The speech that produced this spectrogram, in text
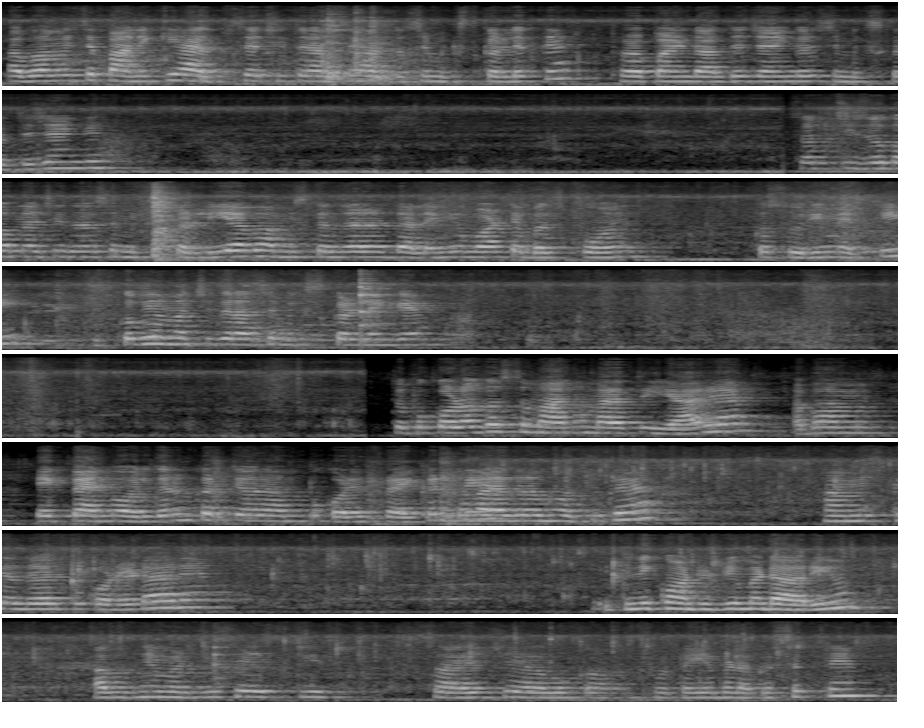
अब हम इसे पानी की हेल्प से अच्छी तरह से हाथों से मिक्स कर लेते हैं। थोड़ा पानी डालते जाएँगे और इसे मिक्स करते जाएँगे। सब चीज़ों को हमने अच्छी तरह से मिक्स कर लिया। अब हम इसके अंदर डालेंगे वन टेबल स्पून कसूरी मेथी। इसको भी हम अच्छी तरह से मिक्स कर लेंगे। तो पकौड़ों का सामान हमारा तैयार है। अब हम एक पैन में ऑयल गर्म करते हैं और हम पकौड़े फ्राई करते हैं। हमारा गर्म हो चुका है। हम इसके अंदर पकौड़े डाल रहे हैं। इतनी क्वांटिटी में डाल रही हूँ। अब अपनी मर्ज़ी से इसकी साइज़ जो है वो कम छोटा या बड़ा कर सकते हैं।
